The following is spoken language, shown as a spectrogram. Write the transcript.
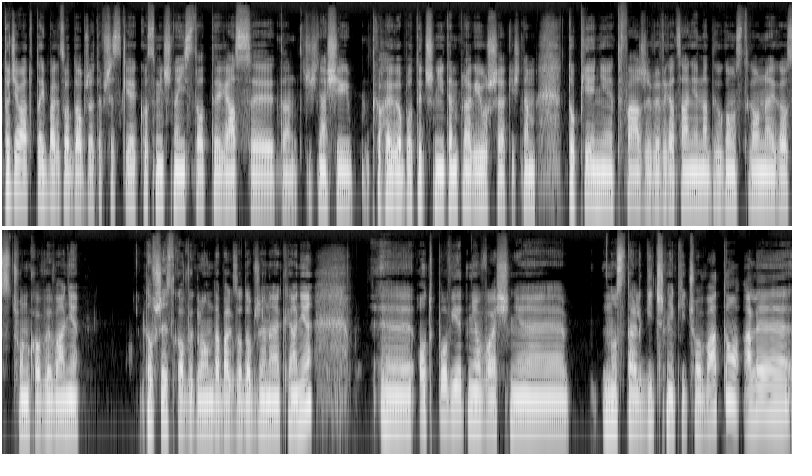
to działa tutaj bardzo dobrze. Te wszystkie kosmiczne istoty, rasy, tam ci nasi trochę robotyczni templariusze, jakieś tam topienie twarzy, wywracanie na drugą stronę, rozczłonkowywanie to wszystko wygląda bardzo dobrze na ekranie. Y, odpowiednio właśnie nostalgicznie kiczowato, ale y,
